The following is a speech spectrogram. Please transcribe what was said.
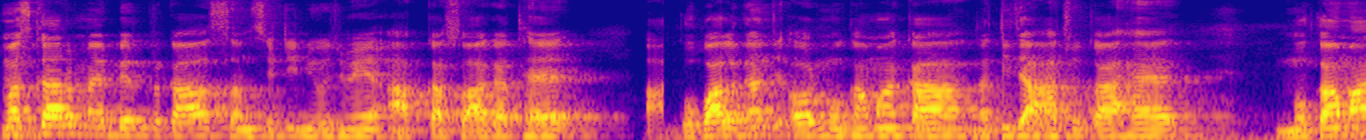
नमस्कार, मैं वेद प्रकाश सन सिटी न्यूज़ में आपका स्वागत है। गोपालगंज और मोकामा का नतीजा आ चुका है। मोकामा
